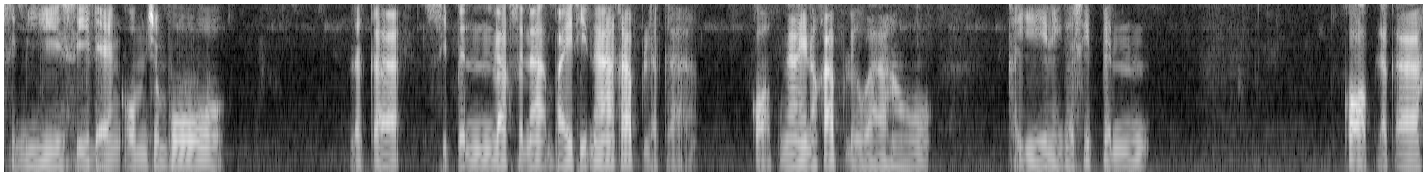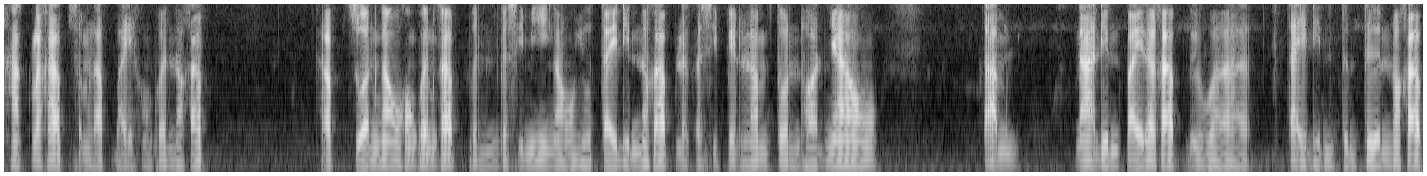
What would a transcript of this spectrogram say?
สิมีสีแดงอมชมพู แล้วก็สิเป็นลักษณะใบที่นาครับ แล้วก็กรอบง่ายนะครับ หรือว่าเฮาขยี้นี่ก็สิเป็นกรอบแล้วก็หักละครับสำหรับใบของเพิ่นนะครับ ครับส่วนเงาของเพิ่นครับเพิ่นก็สิมีเงาอยู่ใต้ดินนะครับ แล้วก็สิเป็นลำต้นทอดยาตามหนาดินไปแล้วครับ หรือว่าใต้ดินตื้นๆเนาะครับ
